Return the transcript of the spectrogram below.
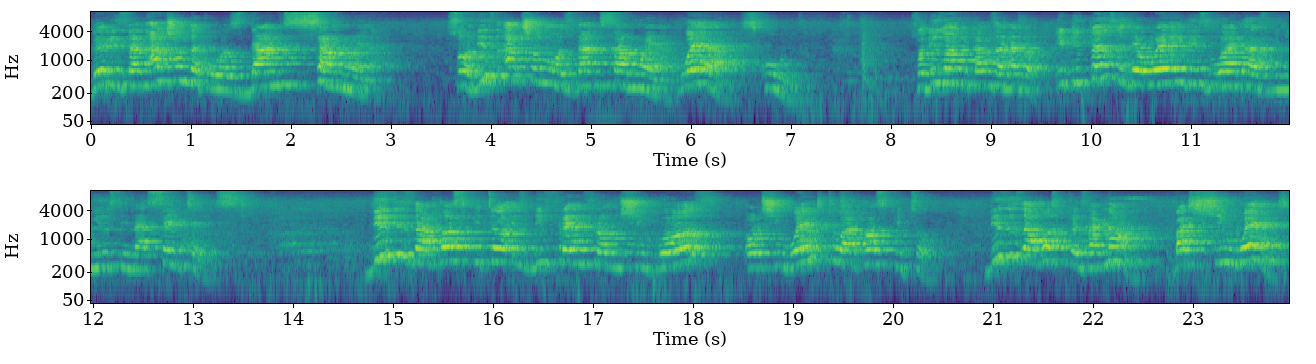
There is an action that was done somewhere. So this action was done somewhere. Where? School. So this one becomes an adverb. It depends on the way this word has been used in a sentence. This is a hospital is different from she goes or she went to a hospital. This is a hospital is a noun, but she went.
